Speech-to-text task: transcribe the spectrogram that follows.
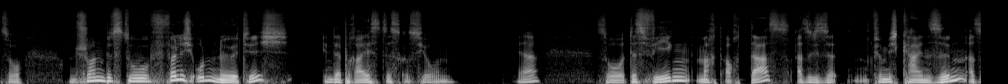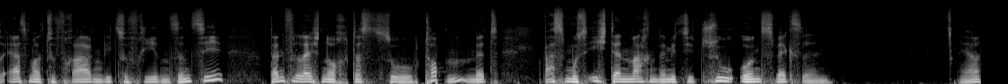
So, und schon bist du völlig unnötig in der Preisdiskussion. Ja, so, deswegen macht auch das, also diese, für mich keinen Sinn. Also erstmal zu fragen, wie zufrieden sind sie, dann vielleicht noch das zu toppen mit, was muss ich denn machen, damit sie zu uns wechseln. Ja,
